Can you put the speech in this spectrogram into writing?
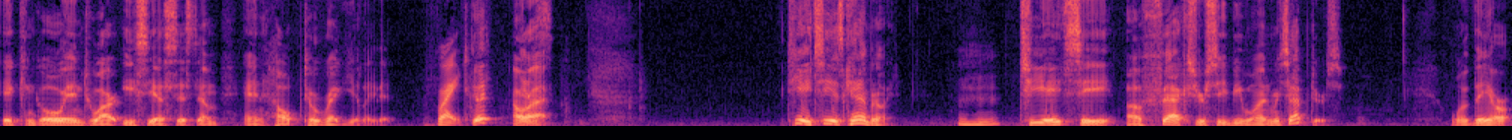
it can go into our ECS system and help to regulate it. Right. Good? All right. Yes. THC is cannabinoid. Mhm. THC affects your CB1 receptors. Well, they are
